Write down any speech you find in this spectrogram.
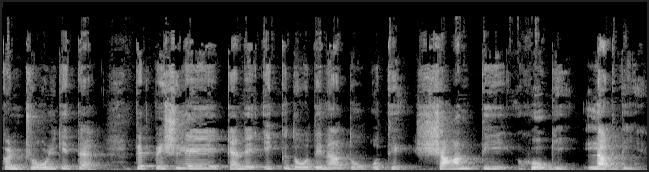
ਕੰਟਰੋਲ ਕੀਤਾ ਹੈ। ਤੇ ਪਿਛਲੇ, ਕਹਿੰਦੇ 1-2 ਦਿਨਾਂ ਤੋਂ ਉੱਥੇ ਸ਼ਾਂਤੀ ਹੋ ਗਈ, ਲੱਗਦੀ ਹੈ।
